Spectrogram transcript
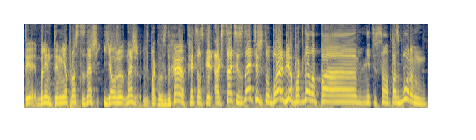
Ты, блин, ты меня просто, знаешь, я уже, знаешь, вот так вот вздыхаю. Хотел сказать, а, кстати, знаете, что Барби обогнала по, эти самые, по сборам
